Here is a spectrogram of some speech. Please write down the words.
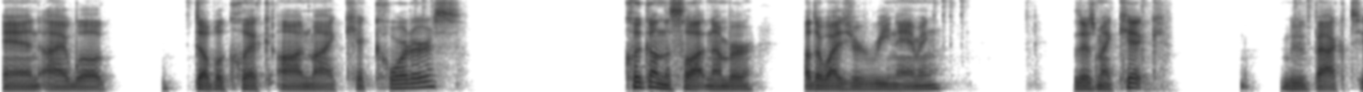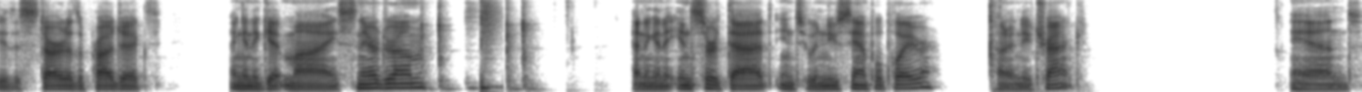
and I will double click on my kick quarters, click on the slot number, Otherwise, you're renaming. There's my kick. Move back to the start of the project. I'm going to get my snare drum and I'm going to insert that into a new sample player on a new track and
